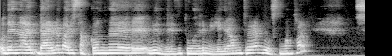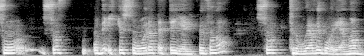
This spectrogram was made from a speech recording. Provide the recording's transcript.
Og er, der er det bare snakk om 100-200 mg, milligram, tror jeg, dosen man tar. Så, så, og det ikke står at dette hjelper for noe, så tror jeg det går igjennom.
